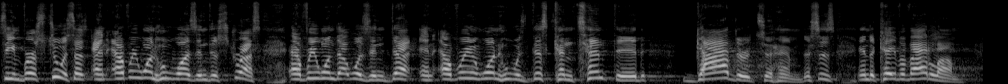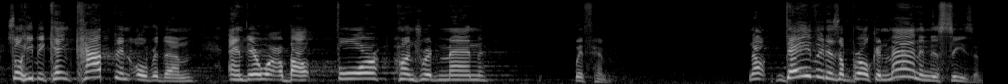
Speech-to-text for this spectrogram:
See, in verse 2, it says, And everyone who was in distress, everyone that was in debt, and everyone who was discontented gathered to him. This is in the cave of Adullam. So he became captain over them, and there were about 400 men with him. Now, David is a broken man in this season.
